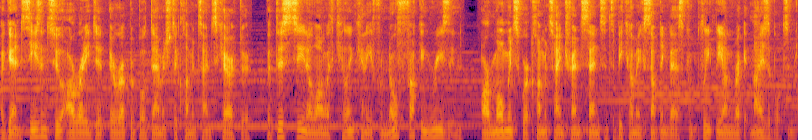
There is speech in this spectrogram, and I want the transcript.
Again, Season 2 already did irreparable damage to Clementine's character, but this scene along with killing Kenny for no fucking reason are moments where Clementine transcends into becoming something that is completely unrecognizable to me.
